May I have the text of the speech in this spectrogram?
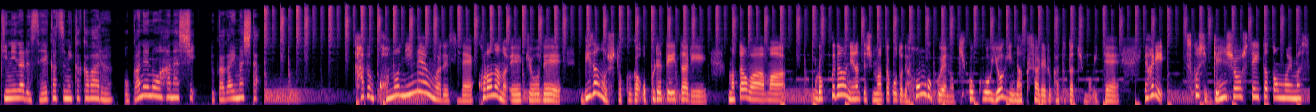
気になる生活に関わるお金のお話伺いました。多分この2年はですね、コロナの影響でビザの取得が遅れていたり、またはまあ、ロックダウンになってしまったことで本国への帰国を余儀なくされる方たちもいて、やはり少し減少していたと思います。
